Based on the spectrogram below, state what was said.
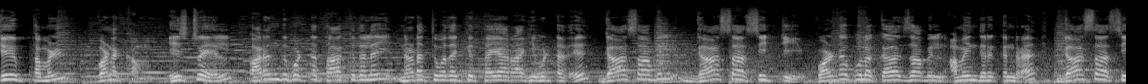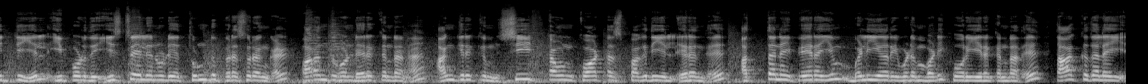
டியூப் தமிழ் வணக்கம். இஸ்ரேல் பரந்துபட்ட தாக்குதலை நடத்துவதற்கு தயாராகிவிட்டது. காசாவில் காசா சிட்டி வடபுல காசாவில் அமைந்திருக்கின்ற காசா சிட்டியில் இப்பொழுது இஸ்ரேலினுடைய துண்டு பிரசுரங்கள் பறந்து கொண்டிருக்கின்றன. அங்கிருக்கும் ஷீ டவுன் குவார்டர்ஸ் பகுதியில் இருந்து அத்தனை பேரையும் வெளியேறி விடும்படி கூறியிருக்கின்றது தாக்குதலை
